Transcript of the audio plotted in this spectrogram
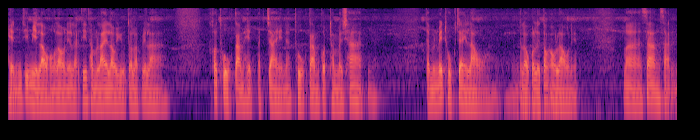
เห็นที่มีเราของเราเนี่ยแหละที่ทำร้ายเราอยู่ตลอดเวลา เขาถูกตามเหตุปัจจัยนะถูกตามกฎธรรมชาติ แต่มันไม่ถูกใจเรา เราก็เลยต้องเอาเราเนี่ย มาสร้างสรรค์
